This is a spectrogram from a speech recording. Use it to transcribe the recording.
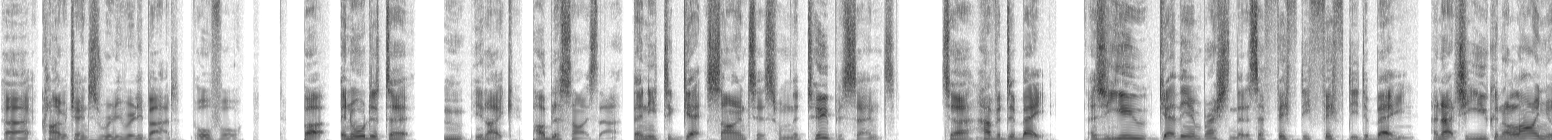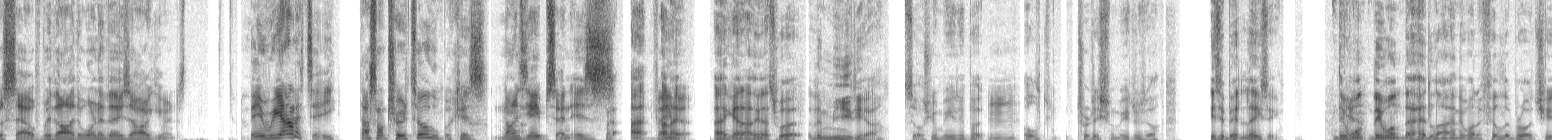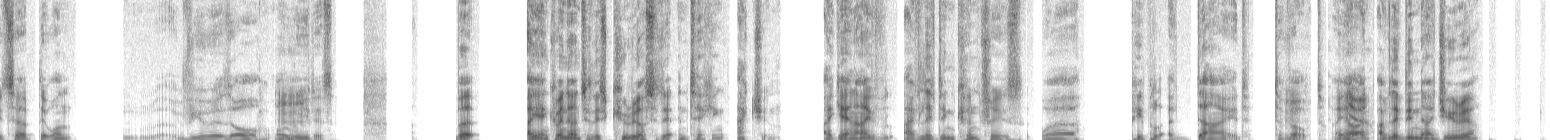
uh, climate change is really, really bad, awful. But in order to like publicize that, they need to get scientists from the 2% to have a debate. And so Mm. you get the impression that it's a 50 50 debate, Mm. and actually you can align yourself with either one of those arguments. But in reality, that's not true at all because 98% is Uh, and I, again, I think that's where the media, social media, but Mm. old traditional media as well, is a bit lazy. They Yeah. want they want the headline, they want to fill the broadsheets up, they want viewers or or Mhm. readers. But again, coming down to this curiosity and taking action. Again, I've I've lived in countries where people have died to Mm. vote. You know, Yeah. I, I've lived in Nigeria,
